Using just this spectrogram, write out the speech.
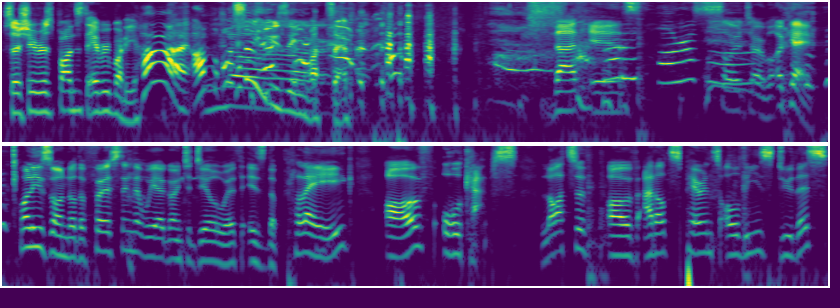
So she responds to everybody, Hi, I'm also using WhatsApp. That is so terrible. Okay, Holly Zondo, the first thing that we are going to deal with is the plague of all caps. Lots of, of adults, parents, oldies do this.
